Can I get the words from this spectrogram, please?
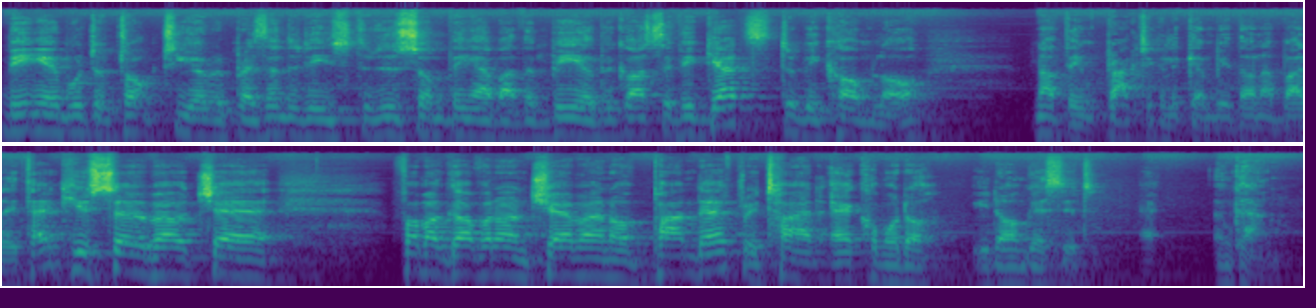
being able to talk to your representatives to do something about the bill, because if it gets to become law, nothing practically can be done about it. Thank you so much, uh, former governor and chairman of PANDEF, retired Air Commodore Idongesit Nkanga.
